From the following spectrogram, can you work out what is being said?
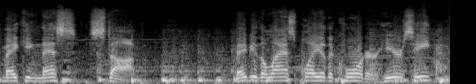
making this stop. Maybe the last play of the quarter. Here's Heaton.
